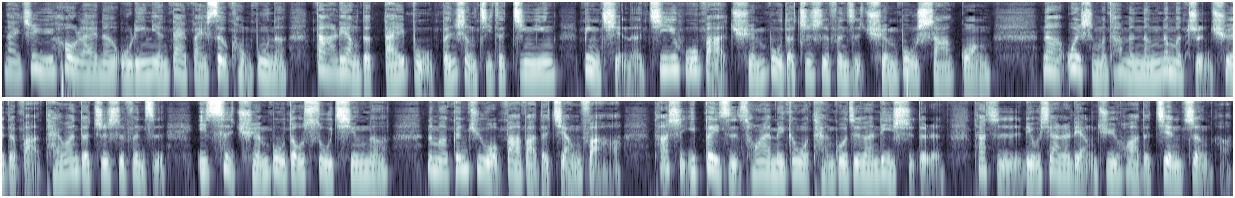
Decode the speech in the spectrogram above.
乃至于后来呢，五零年代白色恐怖呢，大量的逮捕本省籍的精英，并且呢，几乎把全部的知识分子全部杀光。那为什么他们能那么准确的把台湾的知识分子一次全部都肃清呢？那么根据我爸爸的讲法啊，他是一辈子从来没跟我谈过这段历史的人，他只留下了两句话的见证哈，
